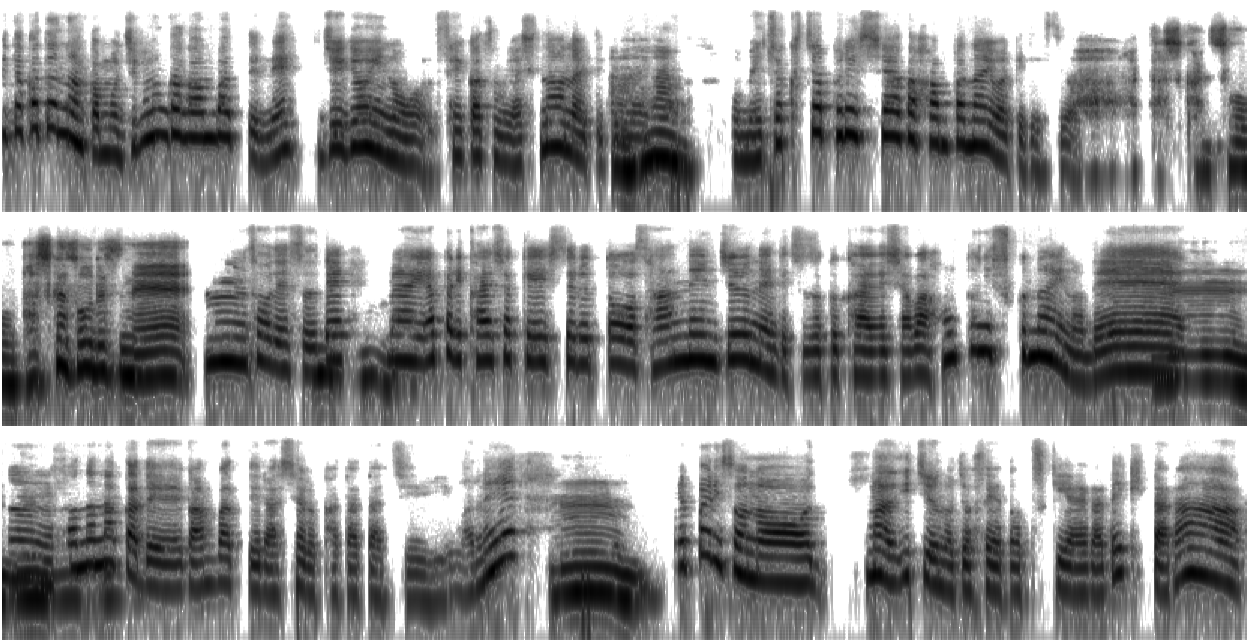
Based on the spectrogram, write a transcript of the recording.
いった方なんかも自分が頑張ってね従業員の生活も養わないといけない。うんめちゃくちゃプレッシャーが半端ないわけですよ。確かにそう。確かにそうですね。うん、そうです。で、うんうん、まあ、やっぱり会社経営してると3年、10年で続く会社は本当に少ないので、うん、うんうん、そんな中で頑張っていらっしゃる方たちはね、うん、やっぱりその、まあ、意中の女性と付き合いができたら、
